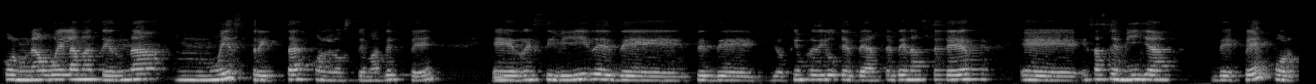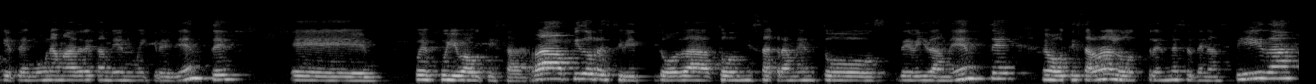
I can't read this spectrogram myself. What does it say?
con una abuela materna muy estricta con los temas de fe. Eh, recibí desde, desde, yo siempre digo que desde antes de nacer, eh, esa semilla de fe, porque tengo una madre también muy creyente pues fui bautizada rápido, recibí toda, todos mis sacramentos debidamente, me bautizaron a los tres meses de nacida,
